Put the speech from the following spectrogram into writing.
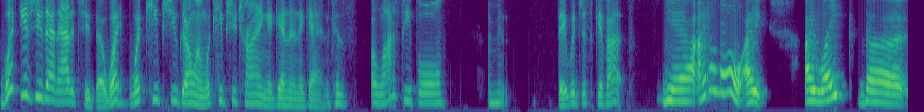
what gives you that attitude though? What mm-hmm. what keeps you going? What keeps you trying again and again? Because a lot of people, I mean, they would just give up. Yeah, I don't know. I I like the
